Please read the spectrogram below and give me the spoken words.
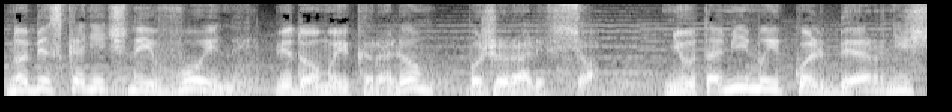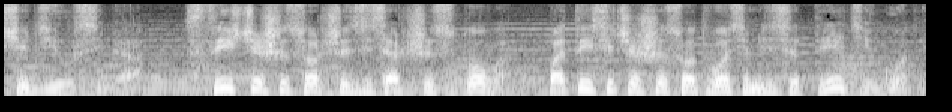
но бесконечные войны, ведомые королем, пожирали все. Неутомимый Кольбер не щадил себя. С 1666 по 1683 годы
